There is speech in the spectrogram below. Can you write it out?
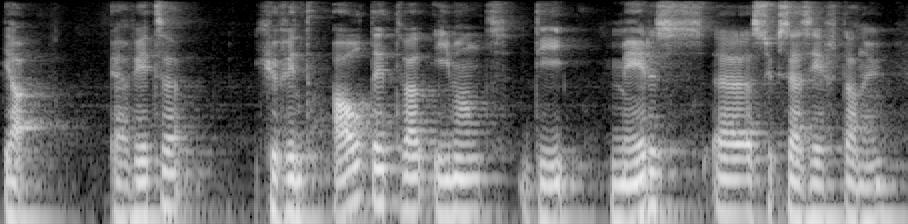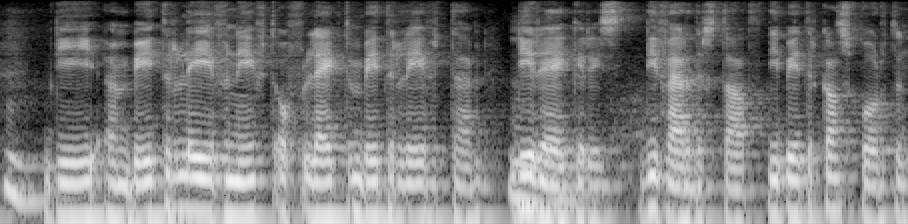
Ja, ja weet je, je vindt altijd wel iemand die meer eh, succes heeft dan u, die een beter leven heeft of lijkt een beter leven te hebben, die rijker is, die verder staat, die beter kan sporten,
